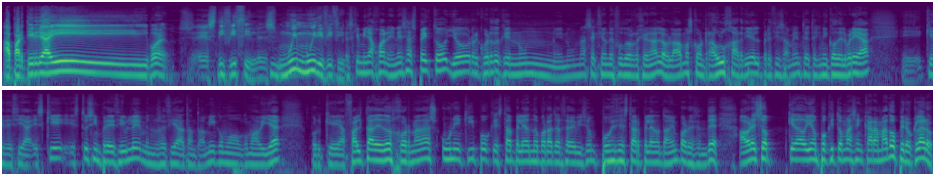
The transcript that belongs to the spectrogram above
A partir de ahí, bueno, es difícil, es muy, muy difícil. Es que mira, Juan, en ese aspecto, yo recuerdo que en, un- en una sección de fútbol regional lo hablábamos con Raúl Jardiel, precisamente, técnico del Brea, eh, que decía, es que esto es impredecible, me nos decía tanto a mí como, como a Villar, porque a falta de dos jornadas, un equipo que está peleando por la tercera división puede estar peleando también por descender. Ahora eso ha quedado ya un poquito más encaramado, pero claro,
